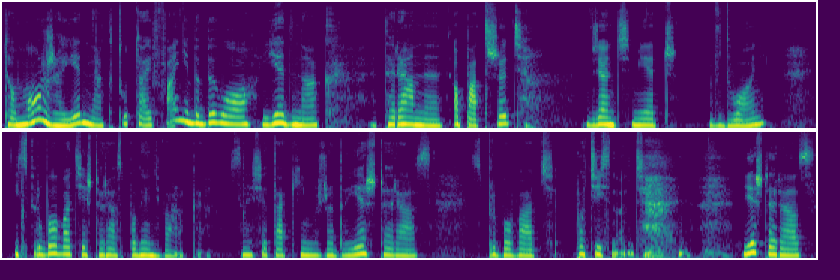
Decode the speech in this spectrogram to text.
to może jednak tutaj fajnie by było jednak te rany opatrzyć, wziąć miecz w dłoń i spróbować jeszcze raz podjąć walkę. W sensie takim, żeby jeszcze raz spróbować pocisnąć. jeszcze raz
